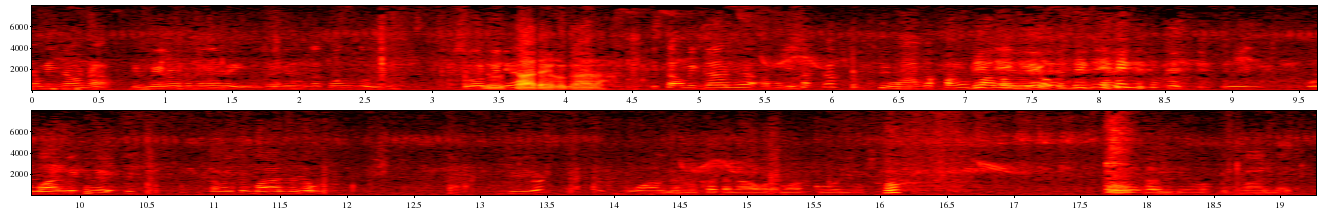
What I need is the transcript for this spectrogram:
Kami sa una, primero na mga rin, unsa gina mga kuangkol. So, di Duta de lugar. kita kami gani ha, amo gisak ka. Buhanga pang pa balik. Balik ko. Kami to ba sa loob. Gilot. Buhanga. Duta tanawas mga kuy. Sabi ko, buhanga.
